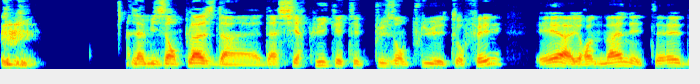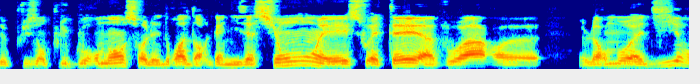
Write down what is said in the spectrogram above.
la mise en place d'un circuit qui était de plus en plus étoffé. Et Ironman était de plus en plus gourmand sur les droits d'organisation et souhaitait avoir euh, leur mot à dire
